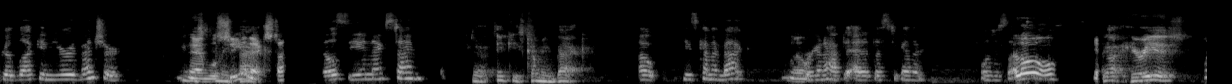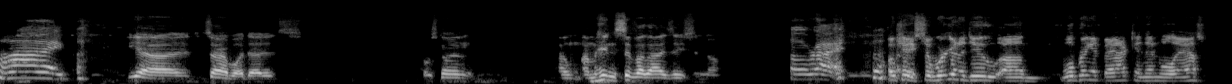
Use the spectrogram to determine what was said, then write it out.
good luck in your adventure. And we'll see you next time. We'll see you next time. Yeah, I think he's coming back. Oh, he's coming back. Well, We're gonna have to edit this together. We'll just let Hello. Yeah, here he is. Hi. Yeah, sorry about that. It's I was going. I'm, I'm hitting civilization now. All right. okay, so we're going to do, um, we'll bring it back and then we'll ask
